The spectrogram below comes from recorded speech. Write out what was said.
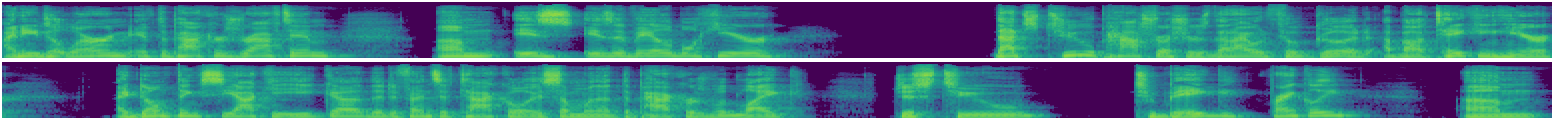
I need to learn if the Packers draft him, um, is is available here. That's two pass rushers that I would feel good about taking here. I don't think Siaki Ika, the defensive tackle, is someone that the Packers would like. Just too too big, frankly. Um,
